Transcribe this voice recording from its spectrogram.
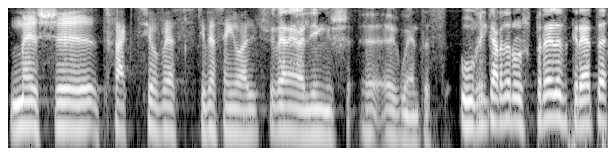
mas, eh, de facto, se, houvesse, se tivessem olhos... Se tiverem olhinhos, uh, aguenta-se. O Ricardo Araújo Pereira decreta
